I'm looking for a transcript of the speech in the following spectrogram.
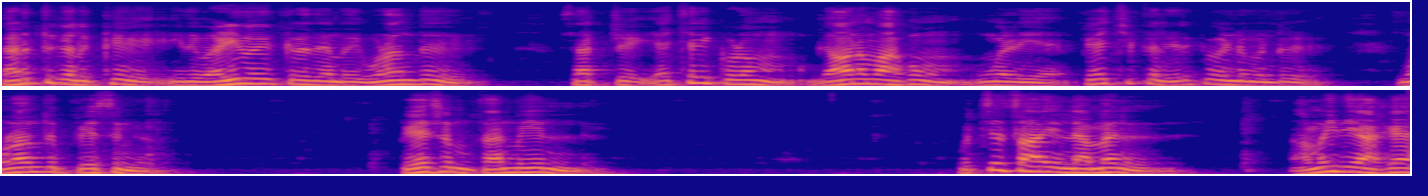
கருத்துக்களுக்கு இது வழிவகுக்கிறது என்பதை உணர்ந்து சற்று எச்சரிக்கையுடன் கவனமாகவும் உங்களுடைய பேச்சுக்கள் இருக்க வேண்டும் என்று உணர்ந்து பேசுங்கள். பேசும் தன்மையில் உச்சசாய் இல்லாமல் அமைதியாக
